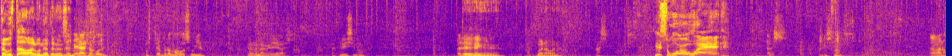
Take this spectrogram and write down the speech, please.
¿Te ha gustado? Algún día te lo enseño. mira, eso gol. Hostia, broma, gol suyo. Creo que no, que llegas. Facilísimo. ¿Ves el fake? Eh, buena, buena. Casi. Mr. Worldwide. ¿Ves? Buenísimo. La gano.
